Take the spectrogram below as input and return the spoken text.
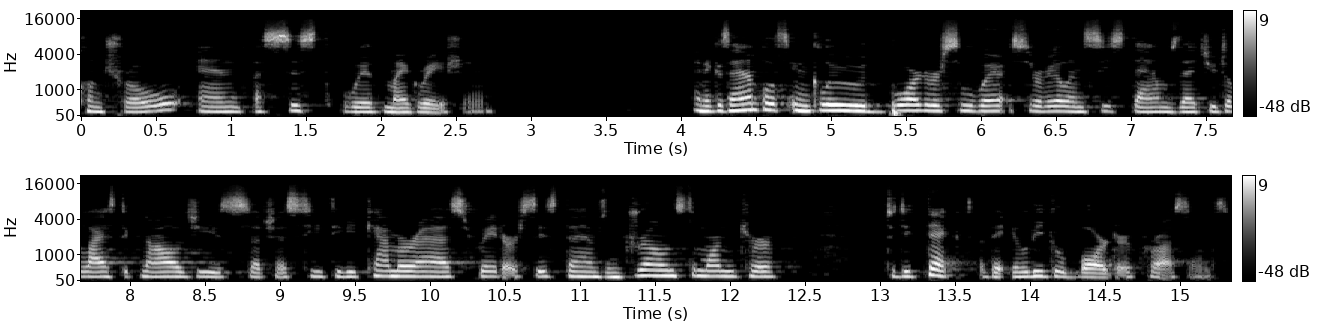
control and assist with migration. And examples include border surveillance systems that utilize technologies such as CCTV cameras, radar systems, and drones to monitor, to detect the illegal border crossings.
